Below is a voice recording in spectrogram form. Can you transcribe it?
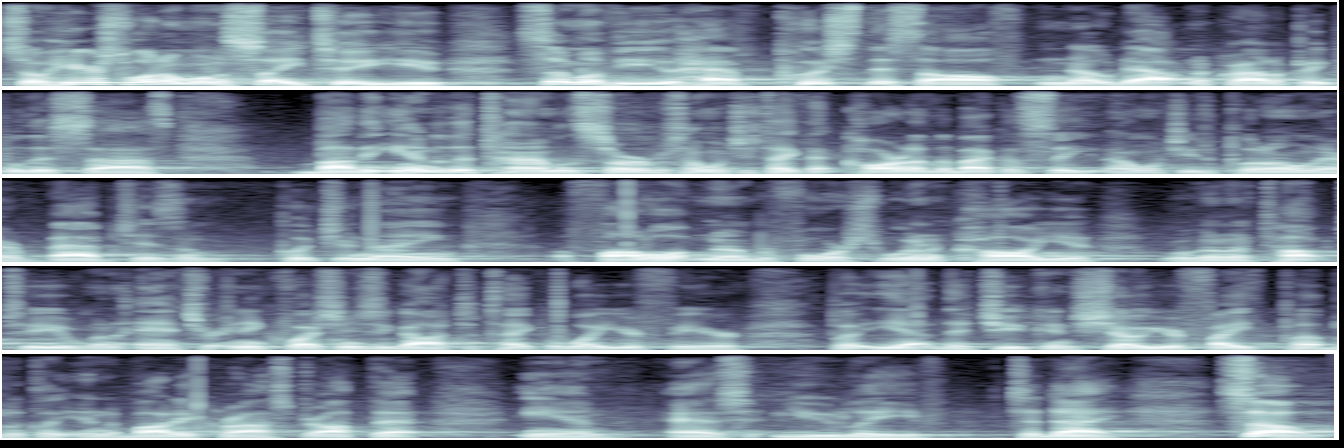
So here's what I want to say to you. Some of you have pushed this off, no doubt in a crowd of people this size. By the end of the time of the service, I want you to take that card out of the back of the seat and I want you to put on there baptism. Put your name, a follow up number for us. We're going to call you. We're going to talk to you. We're going to answer any questions you got to take away your fear, but yet that you can show your faith publicly in the body of Christ. Drop that in as you leave today. So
